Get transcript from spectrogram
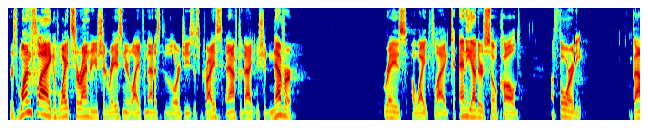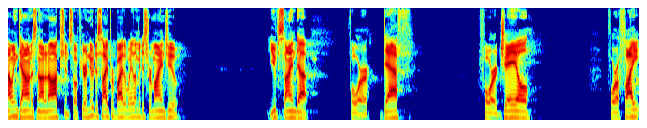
There's one flag of white surrender you should raise in your life, and that is to the Lord Jesus Christ. And after that, you should never raise a white flag to any other so called authority. Bowing down is not an option. So if you're a new disciple, by the way, let me just remind you you've signed up for death, for jail, for a fight,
